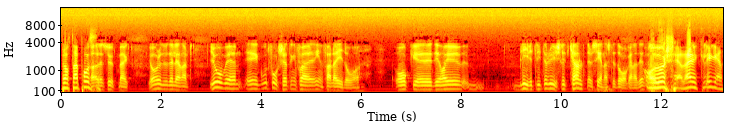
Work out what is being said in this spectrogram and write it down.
prata på sig. Alldeles utmärkt. Ja, hör du det Lennart. Jo, eh, eh, god fortsättning får jag infalla i då. Och eh, det har ju blivit lite rysligt kallt nu de senaste dagarna. Det inte så- Usch, ja, verkligen.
